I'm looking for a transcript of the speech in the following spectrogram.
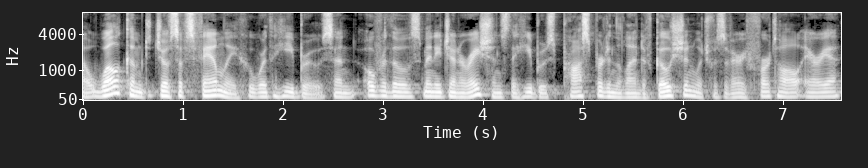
uh, welcomed Joseph's family, who were the Hebrews. And over those many generations, the Hebrews prospered in the land of Goshen, which was a very fertile area.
